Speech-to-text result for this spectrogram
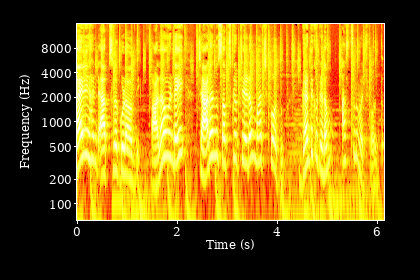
డైరీ హ్యాండ్ యాప్స్లో కూడా ఉంది. ఫాలో ఉండే ఛానల్ను సబ్స్క్రైబ్ చేయడం మర్చిపోవద్దు. గంట కొట్టడం అస్సలు మర్చిపోవద్దు.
